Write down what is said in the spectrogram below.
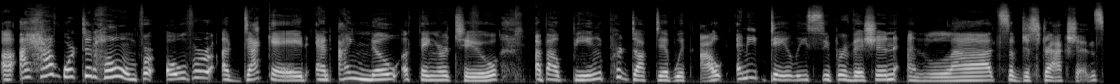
Uh, I have worked at home for over a decade, and I know a thing or two about being productive without any daily supervision and lots of distractions.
